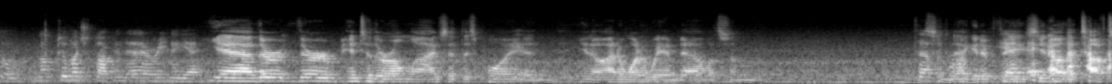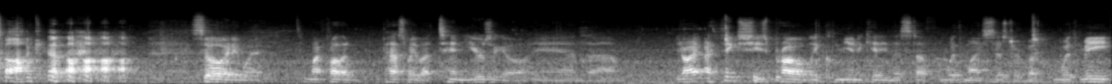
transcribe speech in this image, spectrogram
So not too much talk in that arena yet. Yeah, they're, they're into their own lives at this point, and, you know, I don't want to weigh them down with some, Tough some talk. negative Yeah. things, you know, the tough talk. So anyway, my father passed away about 10 years ago and um, you know I, I think she's probably communicating this stuff with my sister but with me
